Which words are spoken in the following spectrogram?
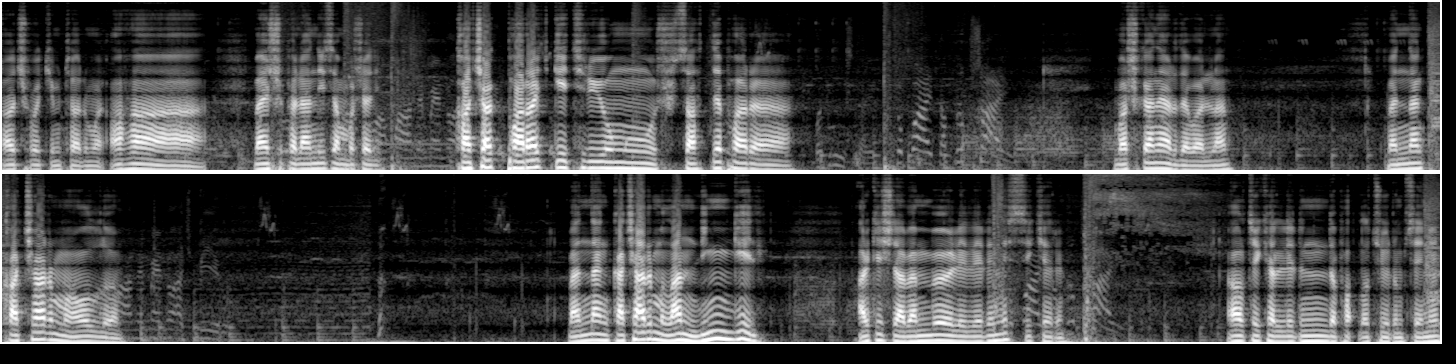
Aç bakayım termal. Aha. Ben şüphelendiysem boşa değil. Kaçak para getiriyormuş. Sahte para. Başka nerede var lan? Benden kaçar mı oğlum? Benden kaçar mı lan dingil? Arkadaşlar ben böylelerini sikerim. Al tekerlerini de patlatıyorum seni.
